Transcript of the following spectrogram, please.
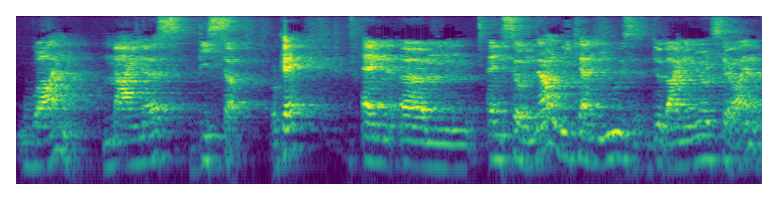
1 minus this sum, okay? And, um, and so now we can use the binomial theorem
